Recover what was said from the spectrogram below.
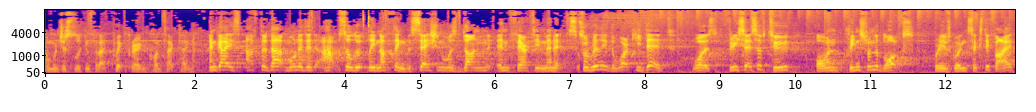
and we're just looking for that quick ground contact time. And guys, after that, Mona did absolutely nothing. The session was done in 30 minutes. So really, the work he did was three sets of two on cleans from the blocks, where he was going 65,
